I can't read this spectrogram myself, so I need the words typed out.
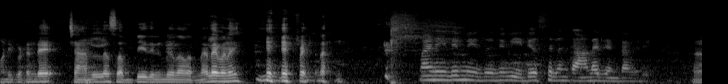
മണിക്കുട്ടന്റെ ചാനലിൽ സബ് ചെയ്തിട്ടുണ്ട് എന്നാ പറഞ്ഞ അല്ലേ മണിയിലും വീഡിയോസ് എല്ലാം കാണലുണ്ട് അവർ. ആ.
